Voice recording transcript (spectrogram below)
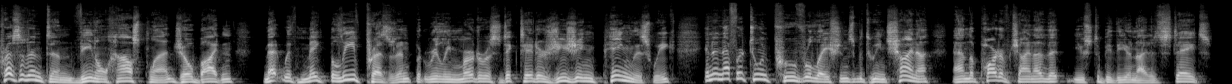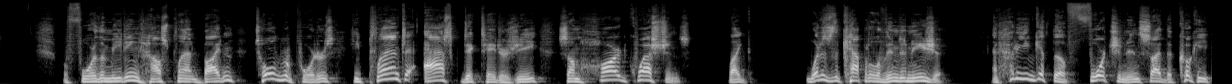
President and venal houseplant Joe Biden met with make believe president but really murderous dictator Xi Jinping this week in an effort to improve relations between China and the part of China that used to be the United States. Before the meeting, houseplant Biden told reporters he planned to ask dictator Xi some hard questions like what is the capital of Indonesia? And how do you get the fortune inside the cookie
